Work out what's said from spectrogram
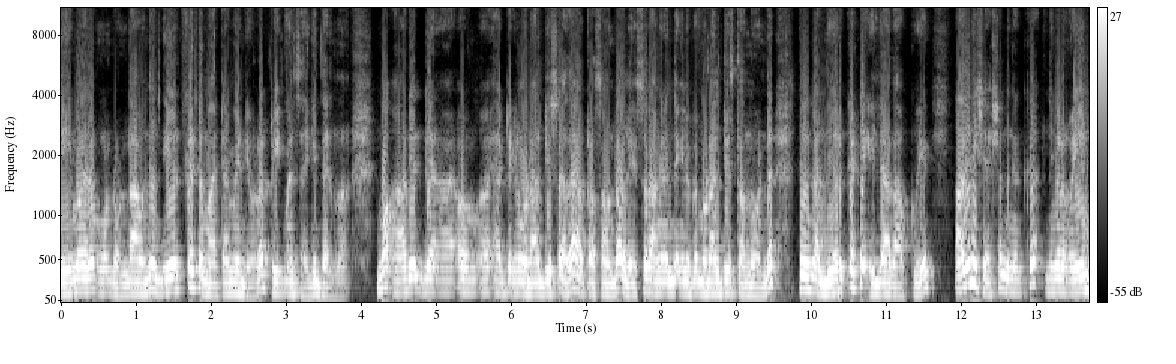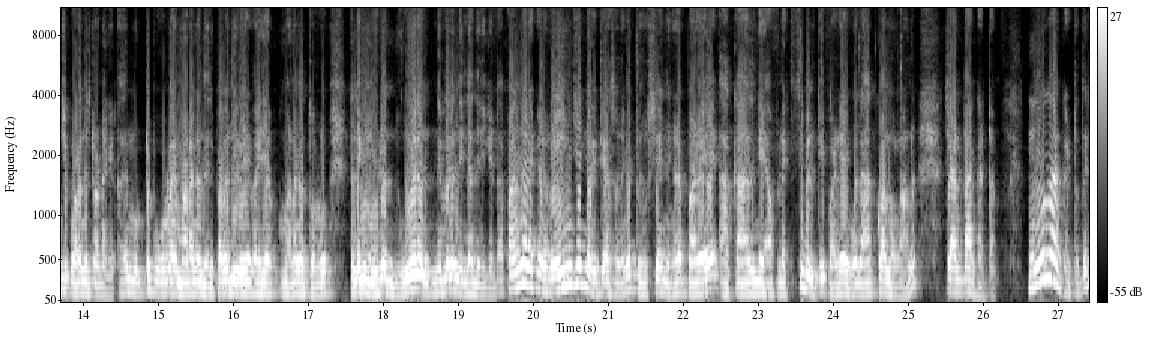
തേയ്മാനം കൊണ്ടുണ്ടാവുന്ന നീർക്കെട്ട് മാറ്റാൻ വേണ്ടിയുള്ള ട്രീറ്റ്മെന്റ്സ് ആയിരിക്കും തരുന്നത്. അപ്പോൾ ആദ്യം ഇലക്ട്രിക്കൽ മൊഡാലിറ്റീസ് അതായത് അൾട്രാസൗണ്ടോ ലേസറോ അങ്ങനെ എന്തെങ്കിലുമൊക്കെ മൊഡാലിറ്റീസ് തന്നുകൊണ്ട് നിങ്ങൾക്ക് ആ നീർക്കെട്ട് ഇല്ലാതാക്കുകയും അതിനുശേഷം നിങ്ങൾക്ക് നിങ്ങളുടെ റേഞ്ച് കുറഞ്ഞിട്ടുണ്ടെങ്കിൽ അത് മുട്ട് പൂർണമായി മടങ്ങുന്നില്ല പകുതി വരെ വരെ മടങ്ങത്തുള്ളൂ അല്ലെങ്കിൽ മുഴുവൻ ദൂരം നിവരുന്നില്ലെന്നിരിക്കട്ടെ. അപ്പൊ അങ്ങനെയൊക്കെ റേഞ്ചിന്റെ വ്യത്യാസം ഉണ്ടെങ്കിൽ തീർച്ചയായും നിങ്ങളുടെ പഴയ ആ കാലിന്റെ ആ ഫ്ലെക്സിബിലിറ്റി പഴയ പോലെ ആക്കുക എന്നുള്ളതാണ് രണ്ടാം ഘട്ടം. മൂന്നാം ഘട്ടത്തിൽ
